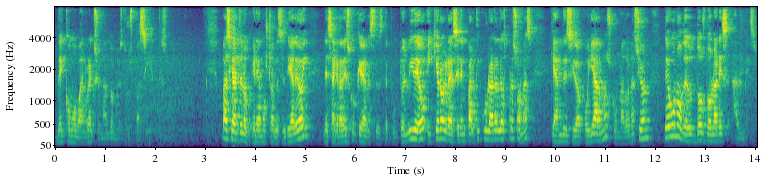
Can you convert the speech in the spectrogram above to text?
de cómo van reaccionando nuestros pacientes. Básicamente lo que quería mostrarles el día de hoy. Les agradezco que vean hasta este punto del video y quiero agradecer en particular a las personas que han decidido apoyarnos con una donación de uno o de dos dólares al mes.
